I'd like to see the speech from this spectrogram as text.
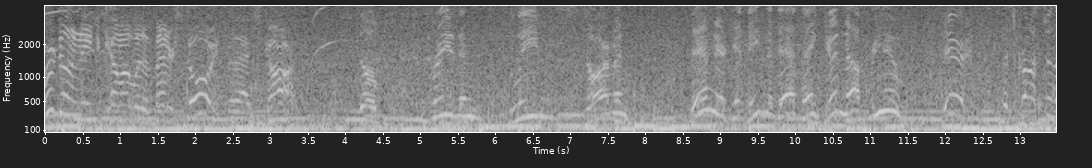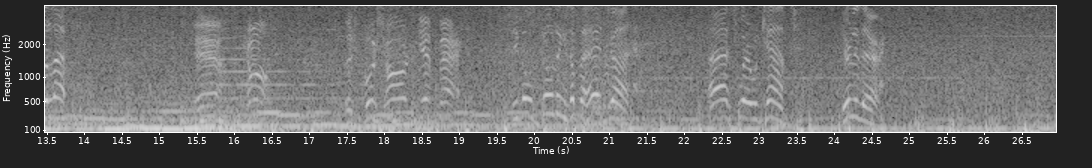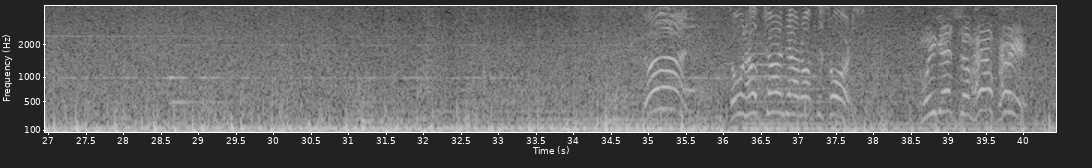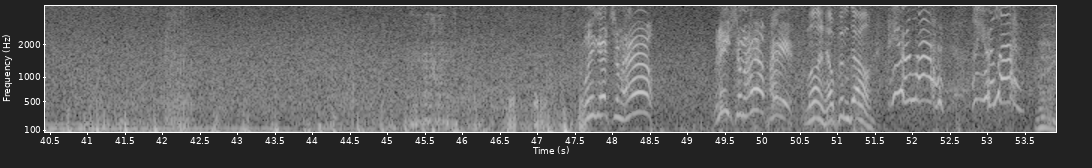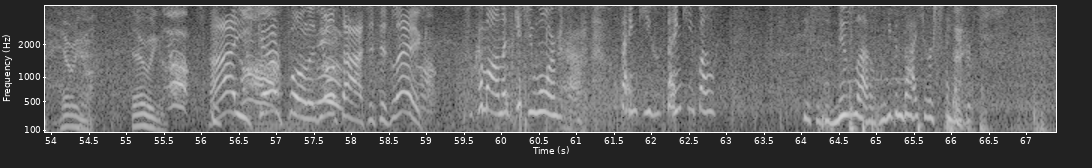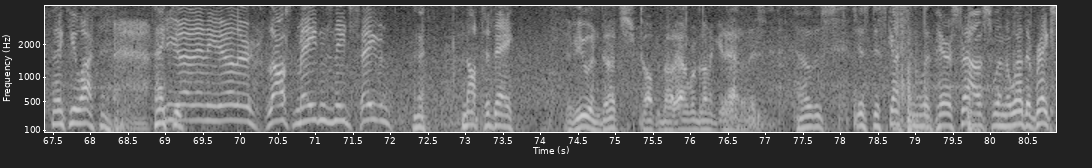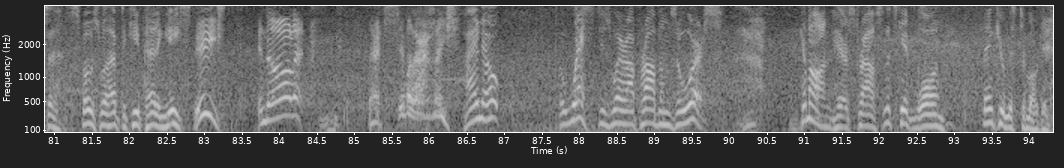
we're gonna need to come up with a better story for that scar. So, freezing, bleeding, starving, damn near getting eaten to death ain't good enough for you. Here, let's cross to the left. Yeah, come on. Let's push hard and get back. See those buildings up ahead, John? That's where we camped. Nearly there. We get some help here? Can we get some help? We need some help here. Come on, help him down. You're alive! You're alive! Here we go. There we go. Ay, careful, idiotas! It's his leg. Oh, come on, let's get you warm. Thank you. Thank you both. This is a new low, even by your standards. Thank you, Arthur. Thank You you. got any other lost maidens need saving? Not today. Have you and Dutch talked about how we're gonna get out of this? I was just discussing with Herr Strauss when the weather breaks. I suppose we'll have to keep heading east. East? Into all that... that civilization? I know. The west is where our problems are worse. Come on, Herr Strauss. Let's get warm. Thank you, Mr. Morgan.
